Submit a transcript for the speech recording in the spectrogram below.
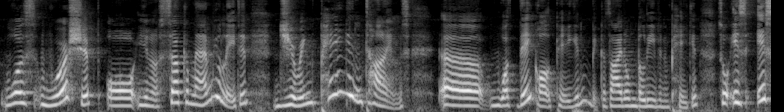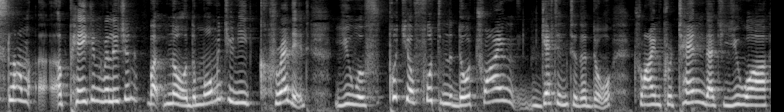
was worshipped or you know circumambulated during pagan times uh, what they call pagan because I don't believe in pagan. So is Islam a pagan religion? But no, the moment you need credit, you will f- put your foot in the door, try and get into the door, try and pretend that you are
